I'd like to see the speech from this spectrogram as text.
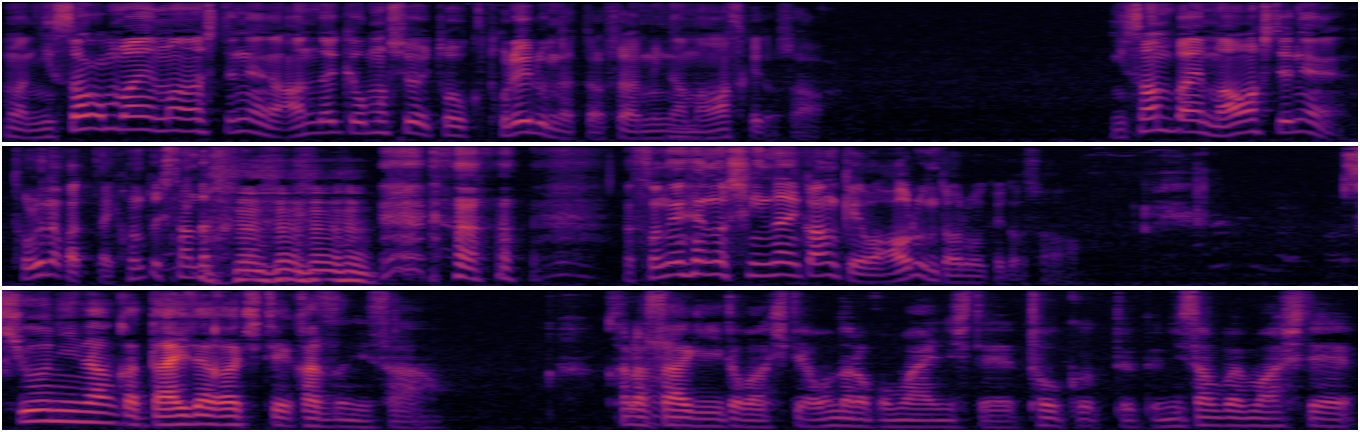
まあ23倍回してねあんだけ面白いトーク取れるんだったらそれはみんな回すけどさ23倍回してね取れなかったら本当に悲惨だ その辺の信頼関係はあるんだろうけどさ。急になんか代打が来て数にさ、空騒ぎとか来て女の子前にしてトークって言って2、3倍回して、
